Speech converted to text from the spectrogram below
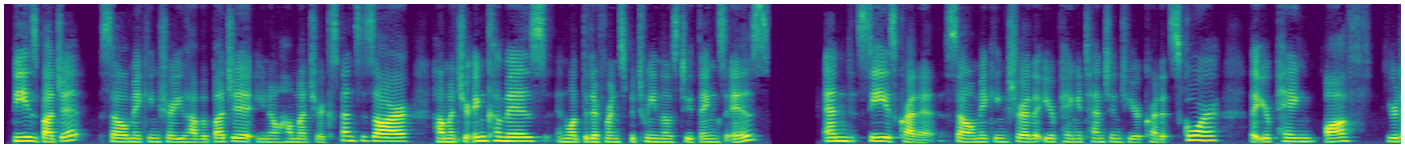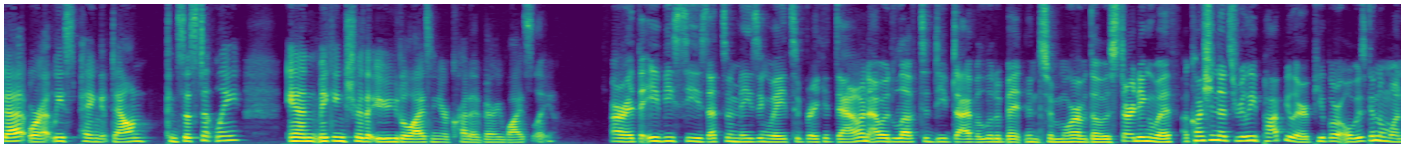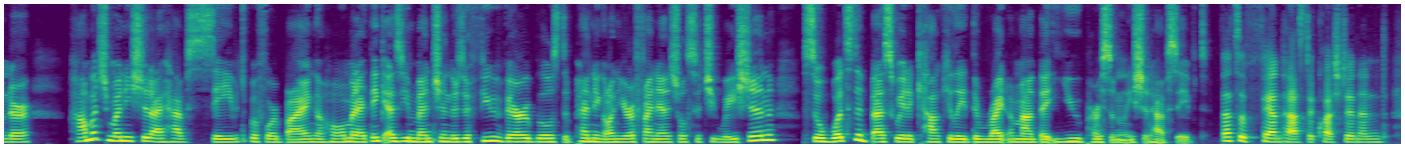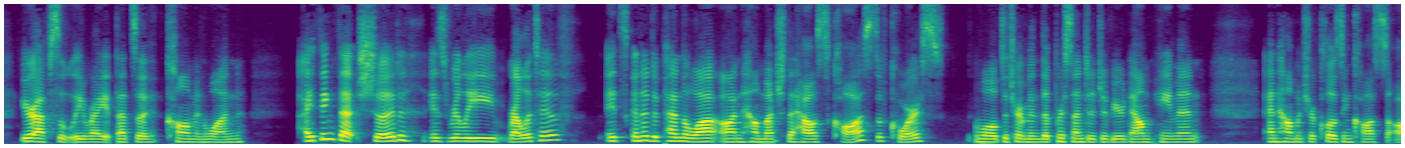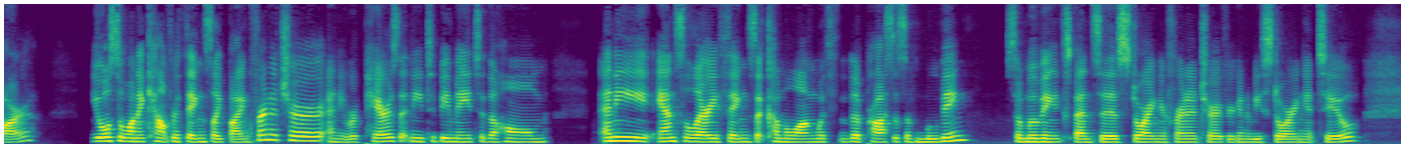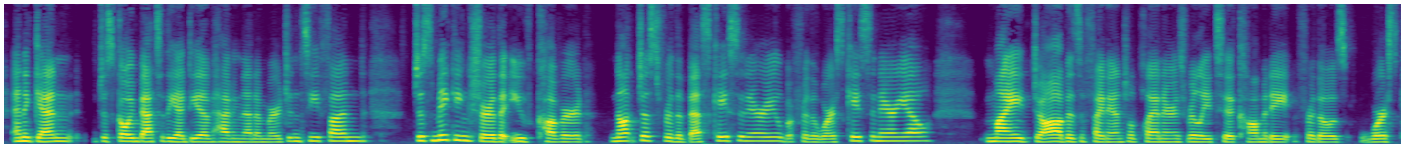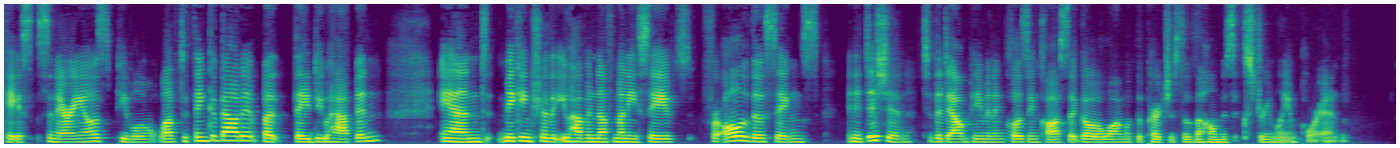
B is budget. So making sure you have a budget, you know how much your expenses are, how much your income is, and what the difference between those two things is. And C is credit. So making sure that you're paying attention to your credit score, that you're paying off your debt or at least paying it down consistently, and making sure that you're utilizing your credit very wisely. All right, the ABCs, that's an amazing way to break it down. I would love to deep dive a little bit into more of those, starting with a question that's really popular. People are always going to wonder how much money should I have saved before buying a home? And I think, as you mentioned, there's a few variables depending on your financial situation. So, what's the best way to calculate the right amount that you personally should have saved? That's a fantastic question. And you're absolutely right. That's a common one. I think that should is really relative. It's going to depend a lot on how much the house costs, of course. will determine the percentage of your down payment and how much your closing costs are. You also want to account for things like buying furniture, any repairs that need to be made to the home, any ancillary things that come along with the process of moving. So, moving expenses, storing your furniture if you're going to be storing it too. And again, just going back to the idea of having that emergency fund, just making sure that you've covered not just for the best case scenario, but for the worst case scenario. My job as a financial planner is really to accommodate for those worst case scenarios. People don't love to think about it, but they do happen. And making sure that you have enough money saved for all of those things, in addition to the down payment and closing costs that go along with the purchase of the home, is extremely important.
